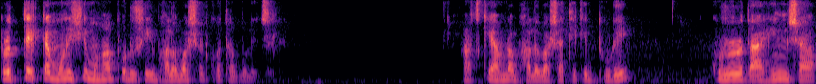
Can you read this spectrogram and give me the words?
প্রত্যেকটা মনীষী মহাপুরুষ এই ভালোবাসার কথা বলেছিলেন। আজকে আমরা ভালোবাসা থেকে দূরে ক্রূরতা, হিংসা,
